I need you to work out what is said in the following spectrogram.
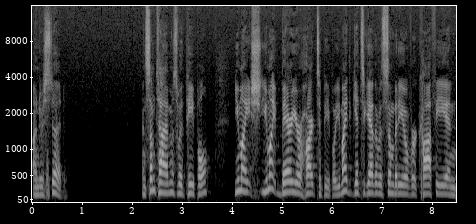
understood. And sometimes with people, you might, sh- you might bare your heart to people. You might get together with somebody over coffee and,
